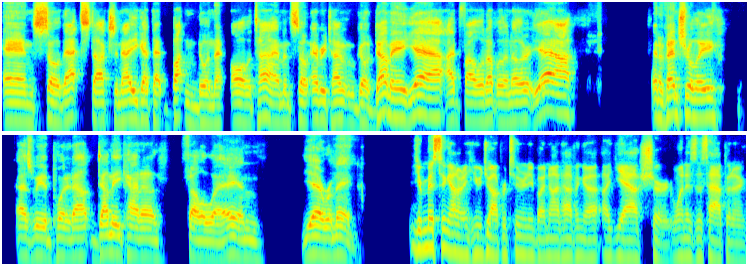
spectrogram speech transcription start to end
And so that stuck. So now you got that button doing that all the time. And so every time it would go dummy, yeah, I'd follow it up with another, yeah. And eventually, as we had pointed out, dummy kind of fell away and yeah remained. You're missing out on a huge opportunity by not having a, a yeah shirt. When is this happening?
